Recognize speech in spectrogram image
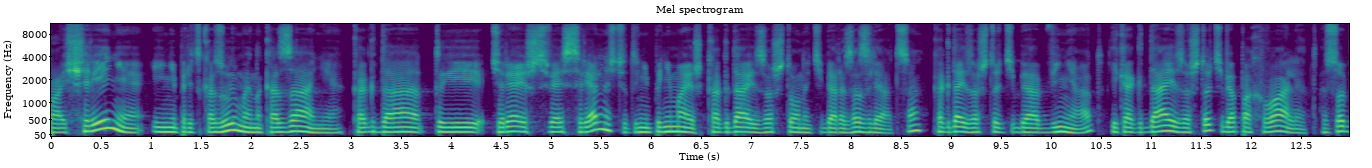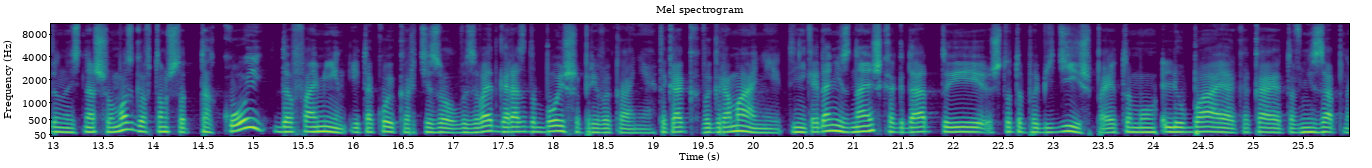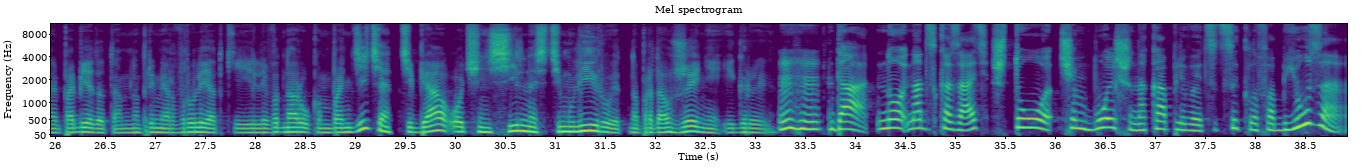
поощрение и непредсказуемое наказание. Когда ты теряешь связь с реальностью, ты не понимаешь, когда и за что на тебя разозлятся, когда и за что тебя обвинят, и когда и за что тебя похвалят. Особенность нашего мозга в том, что такой дофамин и такой кортизол вызывает гораздо больше привыкания. Это как в игромании. Ты никогда не знаешь, когда ты что-то победишь, поэтому любая какая-то внезапная победа, там, например, в рулетке или в одноруком бандите, тебя очень сильно стимулирует на продолжение игры. Мгм. Да, но надо сказать, что чем больше накапливается циклов абьюза,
